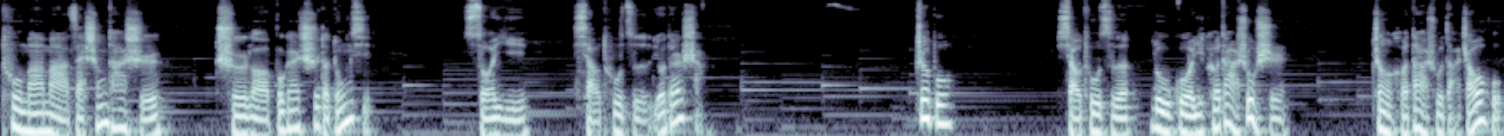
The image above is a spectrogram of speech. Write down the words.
兔妈妈在生它时吃了不该吃的东西，所以小兔子有点傻。这不，小兔子路过一棵大树时。正和大树打招呼，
